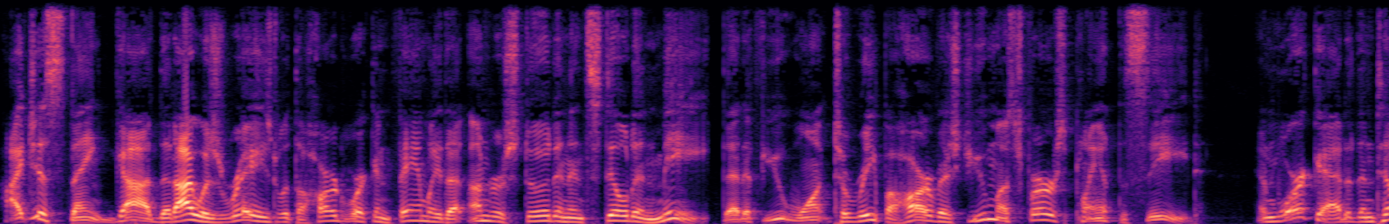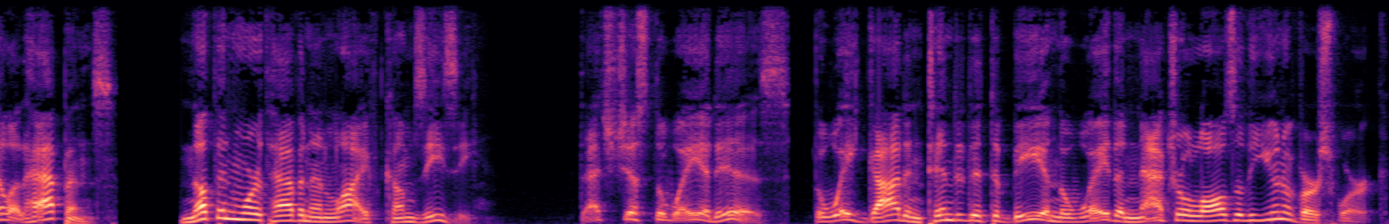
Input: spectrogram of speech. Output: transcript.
I just thank God that I was raised with a hardworking family that understood and instilled in me that if you want to reap a harvest, you must first plant the seed and work at it until it happens. Nothing worth having in life comes easy. That's just the way it is, the way God intended it to be, and the way the natural laws of the universe work.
